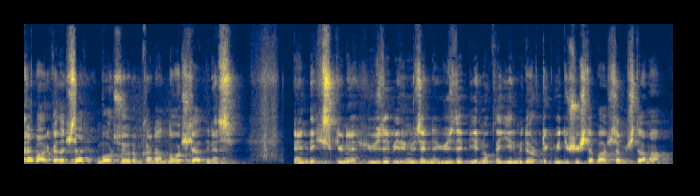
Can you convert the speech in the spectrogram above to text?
Merhaba arkadaşlar, Borsa Yorum kanalına hoş geldiniz. Endeks güne %1'in üzerine %1.24'lük bir düşüşle başlamıştı ama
